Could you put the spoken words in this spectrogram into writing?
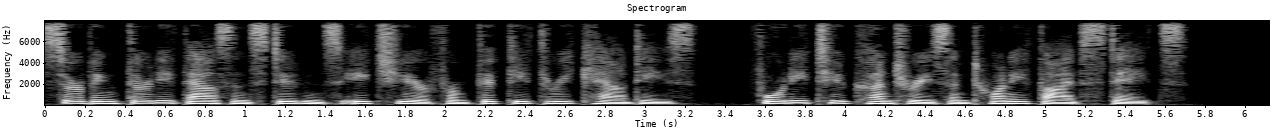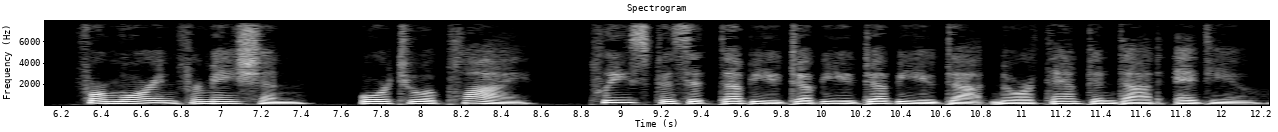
serving 30,000 students each year from 53 counties, 42 countries, and 25 states. For more information, or to apply, please visit www.northampton.edu.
